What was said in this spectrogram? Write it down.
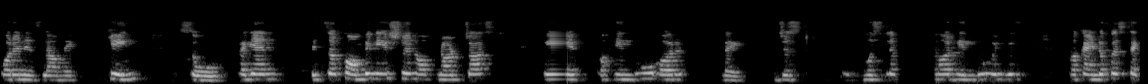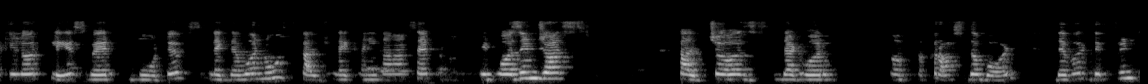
or an Islamic king. So again, it's a combination of not just a, a Hindu or like just Muslim or Hindu. It was a kind of a secular place where motives, like there were no sculpture, like Anita ma'am said, it wasn't just sculptures that were uh, across the board. There were different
